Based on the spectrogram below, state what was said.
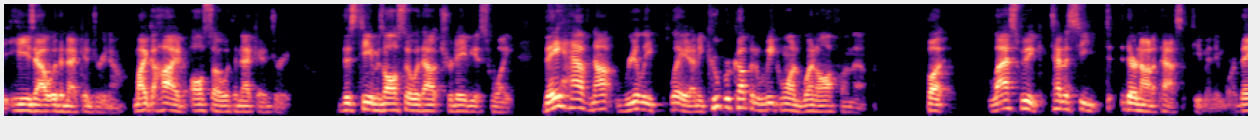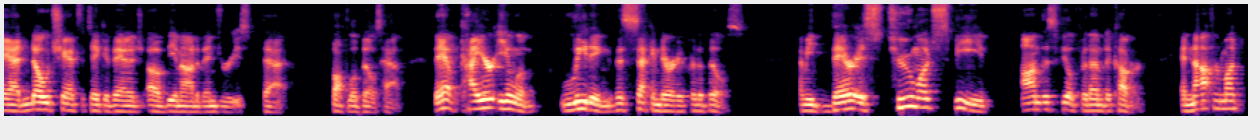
He's out with a neck injury now. Micah Hyde also with a neck injury. This team is also without Tre'Davious White. They have not really played. I mean, Cooper Kupp in Week One went off on them, but last week Tennessee they're not a passing team anymore. They had no chance to take advantage of the amount of injuries that Buffalo Bills have. They have Kaiir Elam leading this secondary for the Bills. I mean, there is too much speed on this field for them to cover. And not for much,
